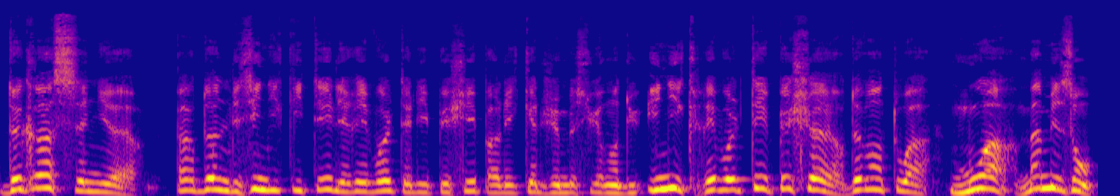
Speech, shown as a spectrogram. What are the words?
De grâce Seigneur, Pardonne les iniquités, les révoltes et les péchés par lesquels je me suis rendu inique, révolté, pécheur, devant toi, moi, ma maison,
